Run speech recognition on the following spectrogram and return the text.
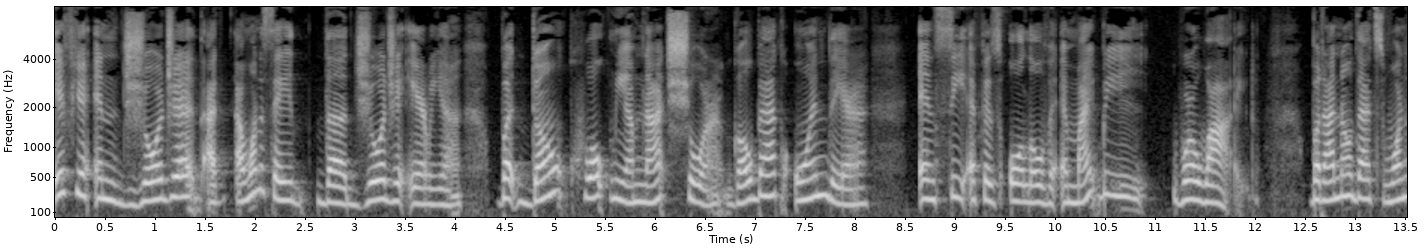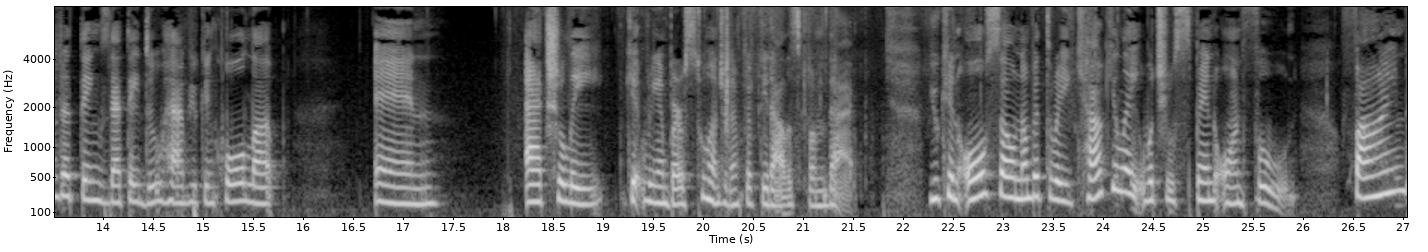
if you're in Georgia, I, I want to say the Georgia area, but don't quote me. I'm not sure. Go back on there and see if it's all over. It might be worldwide, but I know that's one of the things that they do have. You can call up and actually get reimbursed $250 from that. You can also, number three, calculate what you spend on food. Find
